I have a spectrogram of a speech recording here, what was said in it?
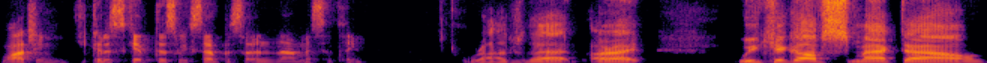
watching. You could have skipped this week's episode and not miss a thing. Roger that. All right. We kick off SmackDown.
